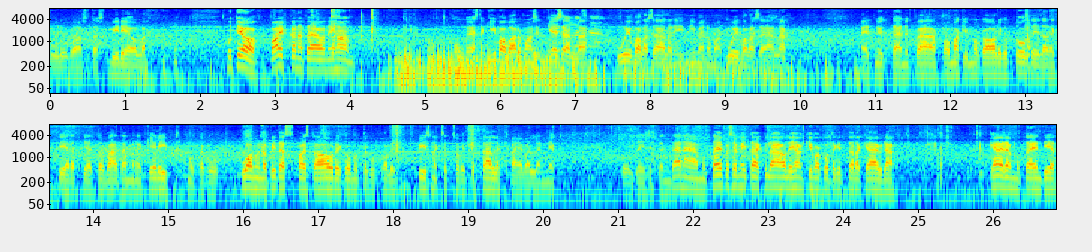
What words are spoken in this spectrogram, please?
Kuuluukohan se tässä videolla. Mut joo, paikkana tää on ihan mun mielestä kiva varmaan sit kesällä. säällä. Kuivalla säällä, niin nimenomaan kuivalla säällä. Et nyt tää nyt vähän omakin moka oli kun tultiin tänne, tiedettiin, että on vähän tämmönen keli, mutta kun huomenna pitäisi paistaa aurinko, mutta kun oli bisnekset sovittu tälle päivälle, niin tultiin sitten tänään, mutta eipä se mitään, kyllähän oli ihan kiva kuitenkin täällä käydä. Käydä, mutta en tiedä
